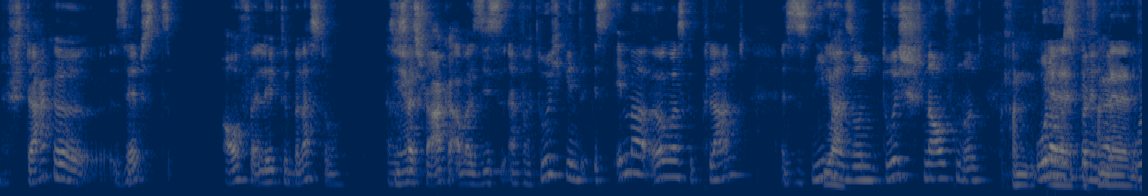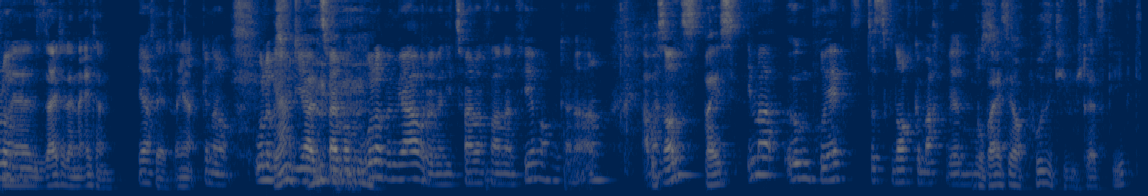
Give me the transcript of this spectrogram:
eine starke, selbst auferlegte Belastung. Also das Ja. heißt starke, aber sie ist einfach durchgehend, ist immer irgendwas geplant. Es ist nie Ja. mal so ein Durchschnaufen und Von, Urlaub äh, ist bei den von, halt- der, von Urlaub- der Seite deiner Eltern. Ja. Selbst, ja. genau. Urlaub ist Ja. für die halt zwei Wochen Urlaub im Jahr oder wenn die zweimal fahren, dann vier Wochen, keine Ahnung. Aber sonst Wobei es, immer irgendein Projekt, das noch gemacht werden muss. wobei es ja auch positiven Stress gibt.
